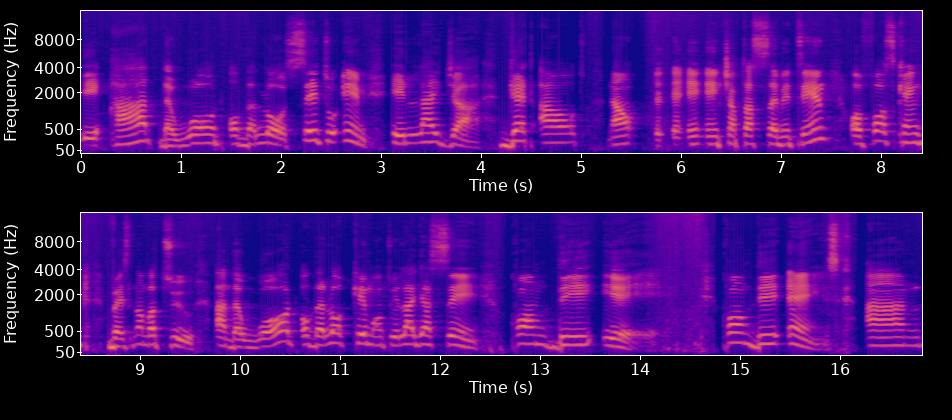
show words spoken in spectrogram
he heard the word of the Lord say to him, Elijah, get out now, in, chapter 17 of First King, verse number 2, and the word of the Lord came unto Elijah, saying, Come thee here, come thee hence, and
